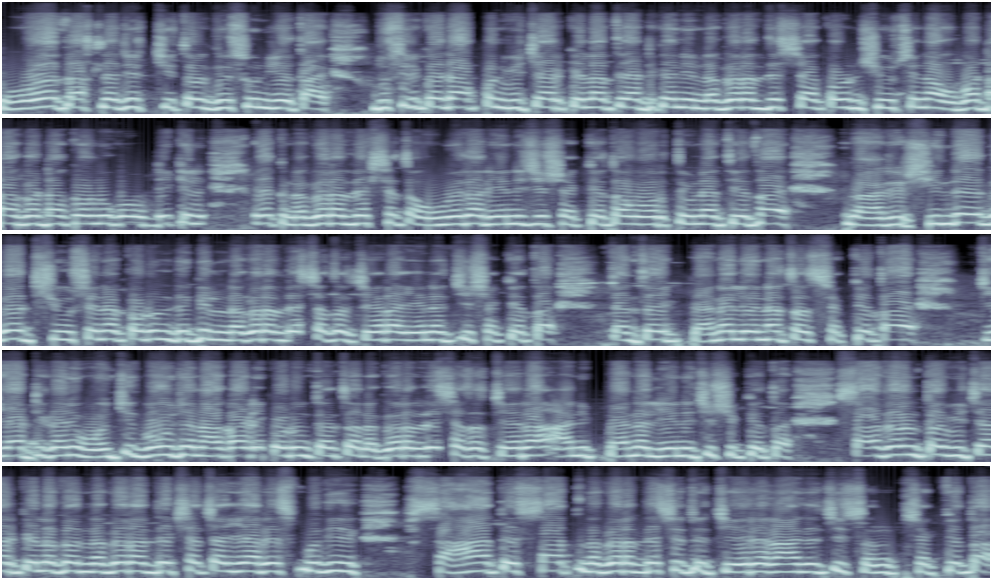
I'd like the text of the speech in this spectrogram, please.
वळत असल्याचे चित्र दिसून येत आहे. दुसरीकडे आपण विचार केला तर या ठिकाणी नगराध्यक्षाकडून शिवसेना उभाटा गटाकडून देखील एक नगराध्यक्षाचा उमेदवार येण्याची शक्यता वर्तवण्यात येत आहे. शिंदे गट शिवसेनेकडून देखील नगराध्यक्षाचा चेहरा येण्याची शक्यता आहे त्यांचा एक पॅनल येण्याचा शक्यता आहे. या ठिकाणी वंचित बहुजन आघाडीकडून त्यांचा नगराध्यक्षाचा चेहरा आणि पॅनल येण्याची शक्यता आहे. साधारणतः विचार केला तर नगराध्यक्षाच्या या रेसमध्ये सहा ते सात नगराध्यक्षाचे चेहरे राहण्याची शक्यता शक्यता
